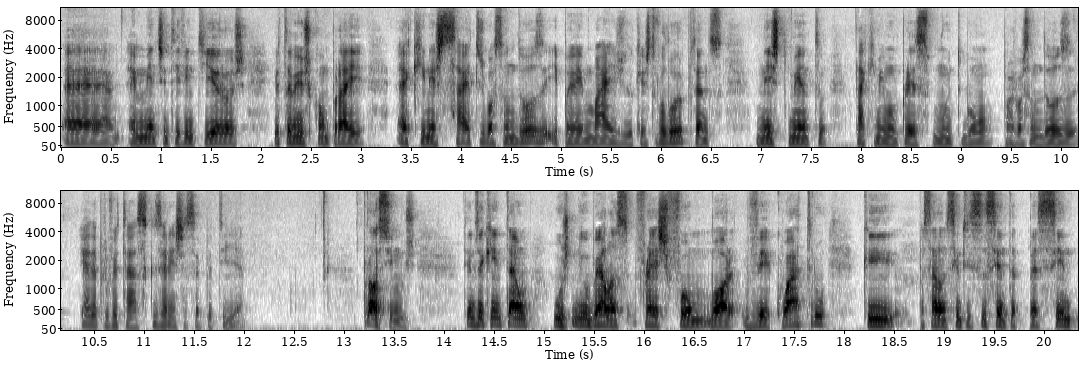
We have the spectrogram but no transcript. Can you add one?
uh, menos de 120 euros. Eu também os comprei aqui neste site dos Boston 12 e paguei mais do que este valor, portanto, neste momento está aqui mesmo um preço muito bom para os Boston 12, é de aproveitar se quiserem esta sapatilha. Próximos. Temos aqui então os New Balance Fresh Foam More V4, que passaram de 160 para 100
